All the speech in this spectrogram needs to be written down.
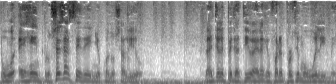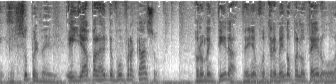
Por ejemplo, César Cedeño cuando salió, la gente la expectativa era que fuera el próximo Willie Mays. El Super Baby. Y ya para la gente fue un fracaso. Pero mentira, tenía, fue un tremendo pelotero.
